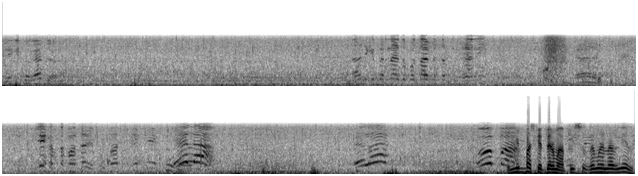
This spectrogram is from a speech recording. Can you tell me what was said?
Βγήκε το γάτζο. Άντε και περνάει το ποτάμι μέσα από την κρανή. Βγαίνει από τα φαντάρια που υπάρχει. Έλα! Έλα! Όπα! Μην πας και τέρμα πίσω, δεν μου να βγαίνεις.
